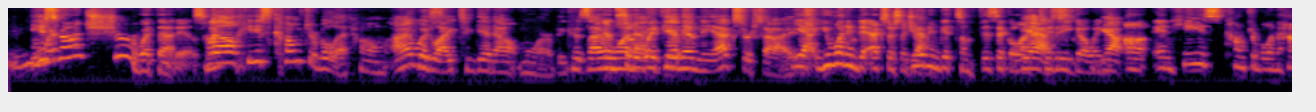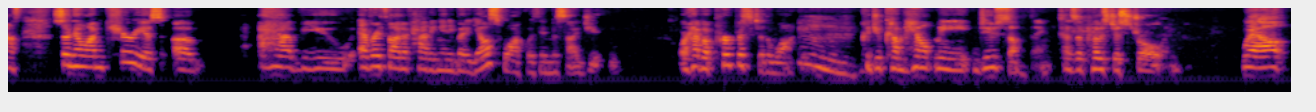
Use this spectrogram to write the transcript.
we're not sure what that is. huh? Well, he's comfortable at home. I would He's- like to get out more because I want to with give him the exercise. yeah, you want him to exercise. You Yeah. want him to get some physical Yes. activity going. Yeah. Uh, and he's comfortable in the house. So now I'm curious. Uh, have you ever thought of having anybody else walk with him besides you, or have a purpose to the walking? Hmm. Could you come help me do something as opposed to strolling? Well,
